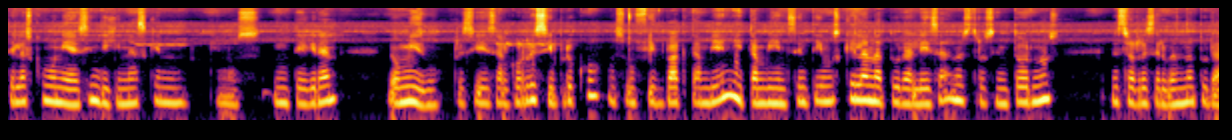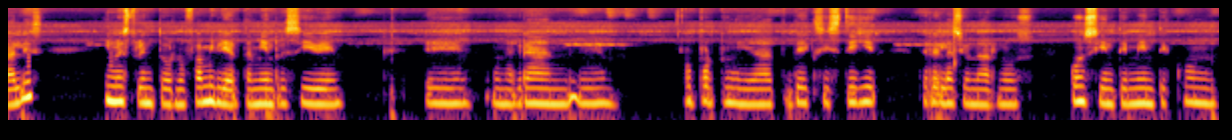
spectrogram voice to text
de las comunidades indígenas que, que nos integran lo mismo, recibes algo recíproco, es un feedback también y también sentimos que la naturaleza, nuestros entornos, nuestras reservas naturales y nuestro entorno familiar también recibe eh, una gran eh, oportunidad de existir, de relacionarnos conscientemente con,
